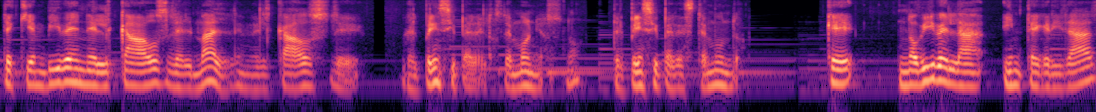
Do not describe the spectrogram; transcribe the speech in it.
de quien vive en el caos del mal, en el caos del príncipe de los demonios, ¿no? del príncipe de este mundo, que no vive la integridad,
